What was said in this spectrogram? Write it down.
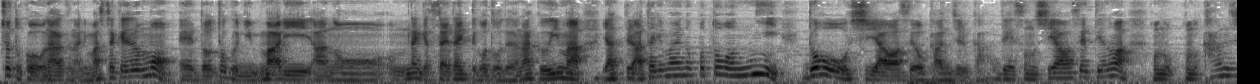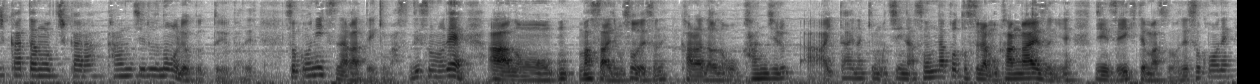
ちょっとこう長くなりましたけれども、えっ、ー、と、特に周り、あの、何か伝えたいってことではなく、今やってる当たり前のことに、どう幸せを感じるか。で、その幸せっていうのは、この、この感じ方の力、感じる能力というかね、そこに繋がっていきます。ですので、あの、マッサージもそうですよね。体を感じる。ああ、痛いな気持ちいいな。そんなことすらも考えずにね、人生生きてますので、そこをね、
